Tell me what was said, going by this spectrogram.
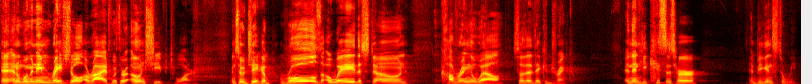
And a woman named Rachel arrived with her own sheep to water. And so Jacob rolls away the stone covering the well so that they could drink. And then he kisses her and begins to weep.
